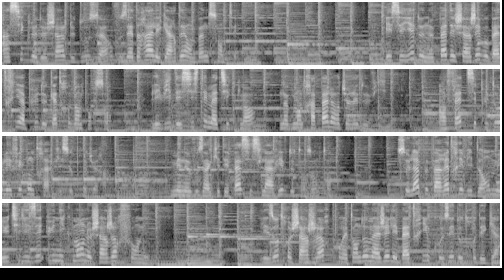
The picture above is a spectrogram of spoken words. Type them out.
un cycle de charge de 12 heures vous aidera à les garder en bonne santé. Essayez de ne pas décharger vos batteries à plus de 80%. Les vider systématiquement n'augmentera pas leur durée de vie. En fait, c'est plutôt l'effet contraire qui se produira. Mais ne vous inquiétez pas si cela arrive de temps en temps. Cela peut paraître évident, mais utilisez uniquement le chargeur fourni. Les autres chargeurs pourraient endommager les batteries ou causer d'autres dégâts.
